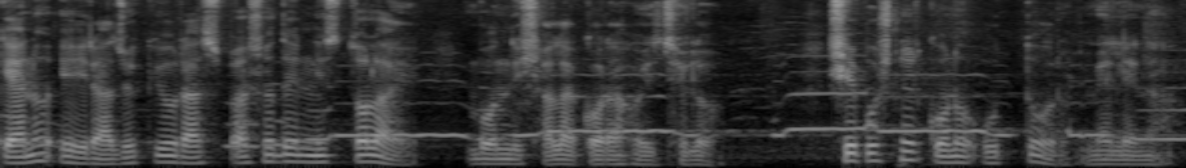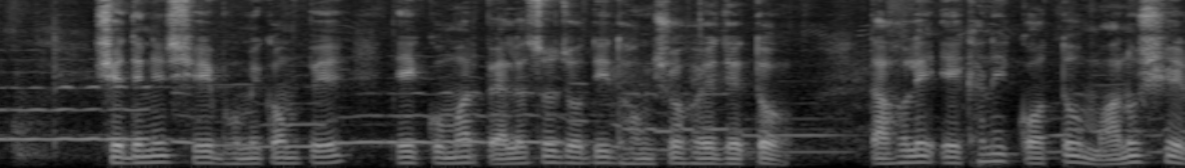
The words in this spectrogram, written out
কেন এই রাজকীয় রাজপ্রাসাদের নিস্তলায় বন্দিশালা করা হয়েছিল? সে প্রশ্নের কোনো উত্তর মেলে না। সেদিনের সেই ভূমিকম্পে এই কুমার প্যালেসও যদি ধ্বংস হয়ে যেত, তাহলে এখানে কত মানুষের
